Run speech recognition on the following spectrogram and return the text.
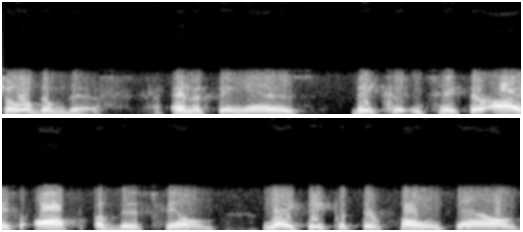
showed them this. And the thing is, they couldn't take their eyes off of this film. Like they put their phones down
